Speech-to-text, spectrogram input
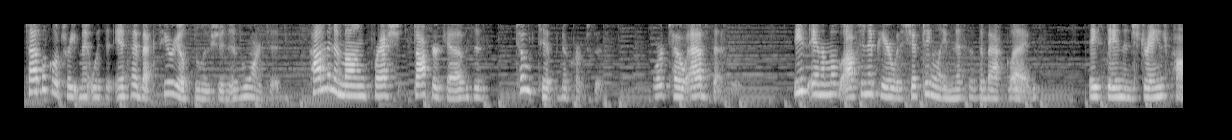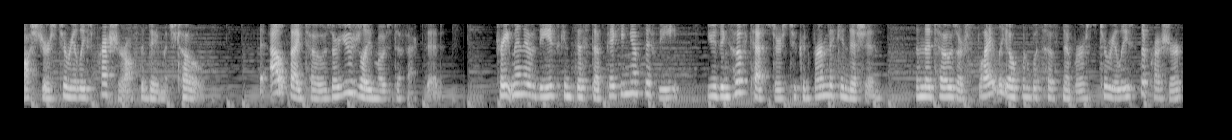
Topical treatment with an antibacterial solution is warranted. Common among fresh stocker calves is toe tip necrosis or toe abscesses. These animals often appear with shifting lameness of the back legs. They stand in strange postures to release pressure off the damaged toe. Outside toes are usually most affected. Treatment of these consists of picking up the feet using hoof testers to confirm the condition. Then the toes are slightly opened with hoof nippers to release the pressure,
